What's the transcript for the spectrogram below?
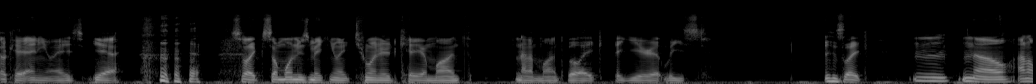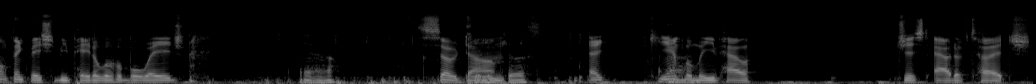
Okay, anyways, yeah. So like someone who's making like 200k a month, not a month, but like a year at least, is like, mm, no, I don't think they should be paid a livable wage. yeah, so it's dumb. ridiculous. I can't Uh, believe how just out of touch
